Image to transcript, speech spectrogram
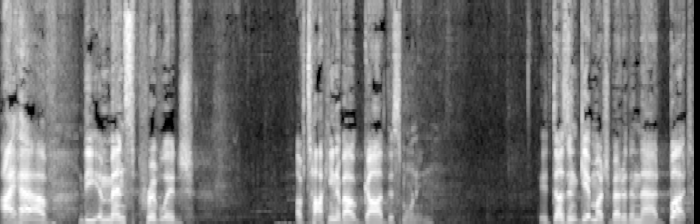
I have the immense privilege of talking about God this morning. It doesn't get much better than that, but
